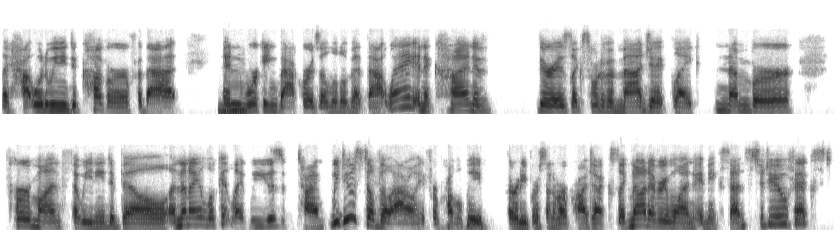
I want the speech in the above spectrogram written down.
like how what do we need to cover for that? Mm-hmm. And working backwards a little bit that way. And it kind of there is like sort of a magic like number per month that we need to bill. And then I look at like we use time. We do still bill hourly for probably 30% of our projects. Like not everyone it makes sense to do fixed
